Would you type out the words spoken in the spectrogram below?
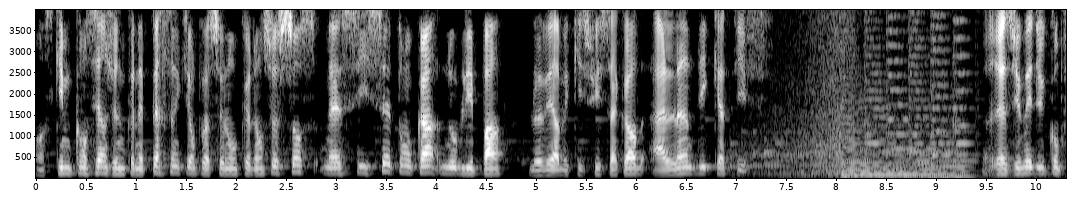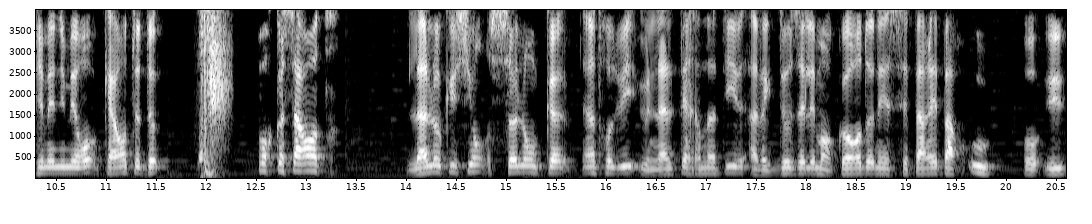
En ce qui me concerne, je ne connais personne qui emploie selon que dans ce sens, mais si c'est ton cas, n'oublie pas, le verbe qui suit s'accorde à l'indicatif. Résumé du comprimé numéro 42. Pour que ça rentre, la locution selon que introduit une alternative avec deux éléments coordonnés séparés par ou, OU,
